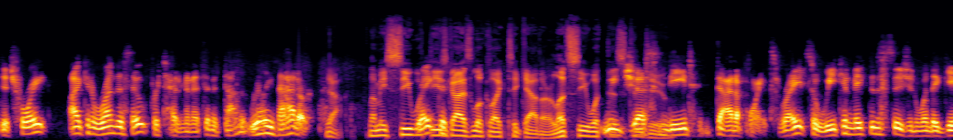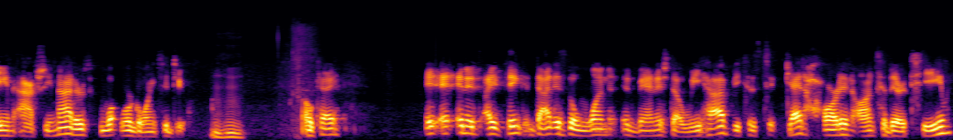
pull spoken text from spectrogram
Detroit, I can run this out for 10 minutes and it doesn't really matter. Yeah. Let me see what right? these guys look like together. Let's see what this. we just need data points, right? So we can make the decision when the game actually matters what we're going to do. Mm-hmm. Okay. and it, I think that is the one advantage that we have because to get Harden onto their team,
